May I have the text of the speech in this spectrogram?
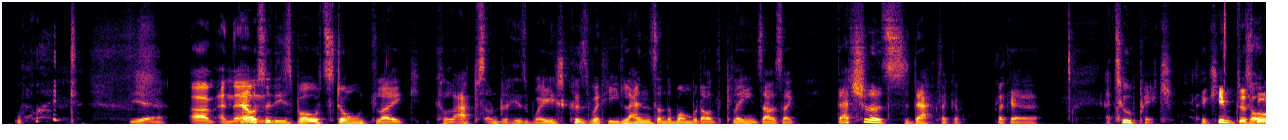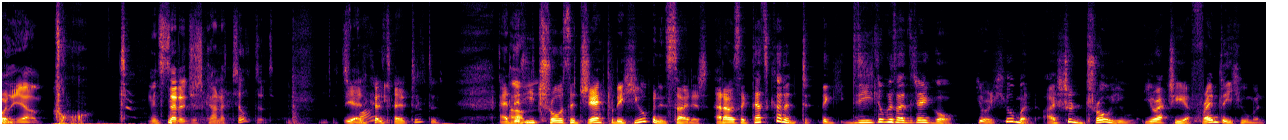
What? Yeah. Um and then and also, these boats don't like collapse under his weight because when he lands on the one with all the planes, I was like, that should have snapped like a like a a toothpick. Like him just totally, going, yeah. Instead it just kind of tilted. It's yeah, fine. kind of tilted. And then he Um, throws a jet with a human inside it, and I was like, that's kind of like. Did he look inside the jet and go, "You're a human. I shouldn't throw you. You're actually a friendly human."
